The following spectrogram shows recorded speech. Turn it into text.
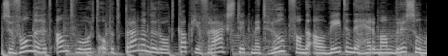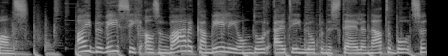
Ze vonden het antwoord op het prangende roodkapje vraagstuk met hulp van de alwetende Herman Brusselmans. Ai bewees zich als een ware chameleon door uiteenlopende stijlen na te bootsen,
